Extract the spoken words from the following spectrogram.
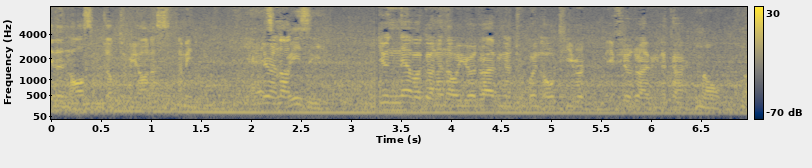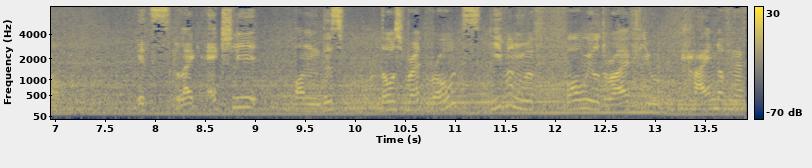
did an awesome job to be honest i mean Yeah, it's you're not crazy. you're never gonna know you're driving a 2.0 t if you're driving the car No, no. It's like actually on this those red roads, even with four-wheel drive, you kind of have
